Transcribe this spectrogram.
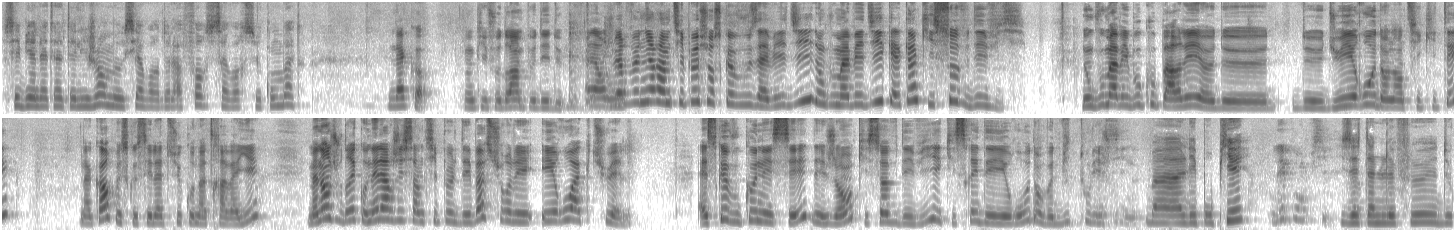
c'est bien d'être intelligent, mais aussi avoir de la force, savoir se combattre. D'accord. Donc il faudra un peu des deux. Alors je vais revenir un petit peu sur ce que vous avez dit. Donc vous m'avez dit quelqu'un qui sauve des vies. Donc vous m'avez beaucoup parlé euh, de, du héros dans l'Antiquité, d'accord Parce que c'est là-dessus qu'on a travaillé. Maintenant je voudrais qu'on élargisse un petit peu le débat sur les héros actuels. Est-ce que vous connaissez des gens qui sauvent des vies et qui seraient des héros dans votre vie de tous les jours? Bah, Les pompiers. Les pompiers. Ils éteignent le feu de,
